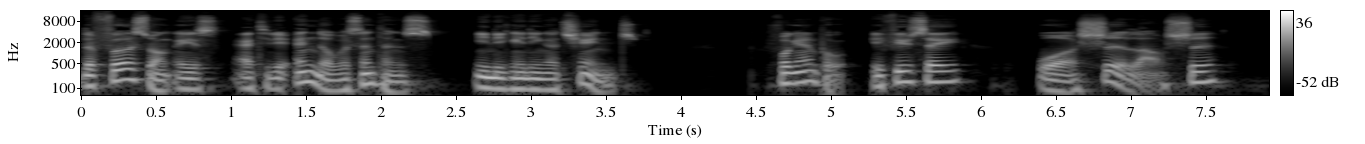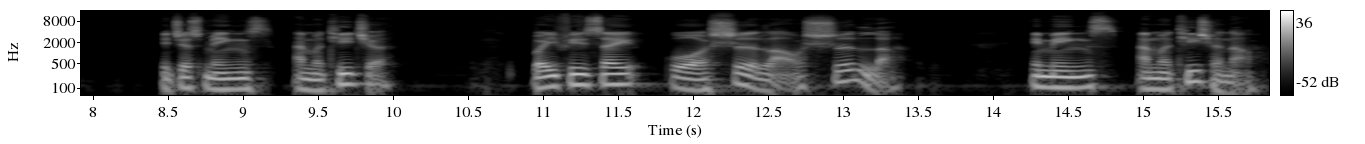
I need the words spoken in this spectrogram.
The first one is at the end of a sentence, indicating a change. For example, if you say 我是老师, it just means I'm a teacher. But if you say 我是老师了, it means I'm a teacher now.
